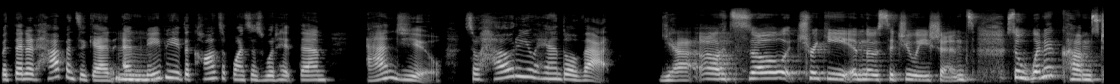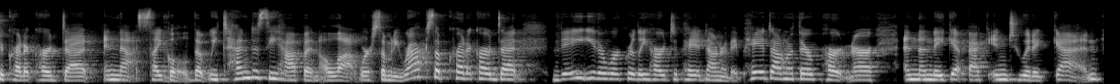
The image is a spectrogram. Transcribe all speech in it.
but then it happens again. Mm-hmm. And maybe the consequences would hit them and you. So how do you handle that? Yeah. Oh, it's so tricky in those situations. So, when it comes to credit card debt and that cycle that we tend to see happen a lot, where somebody racks up credit card debt, they either work really hard to pay it down or they pay it down with their partner and then they get back into it again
